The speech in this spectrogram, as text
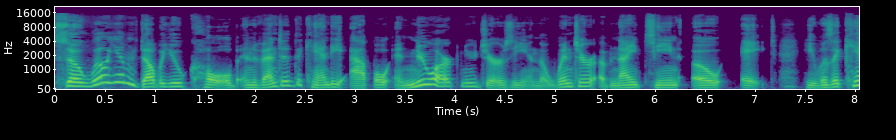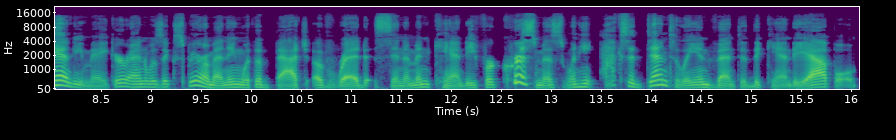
So, William W. Kolb invented the candy apple in Newark, New Jersey in the winter of 1908. He was a candy maker and was experimenting with a batch of red cinnamon candy for Christmas when he accidentally invented the candy apple.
